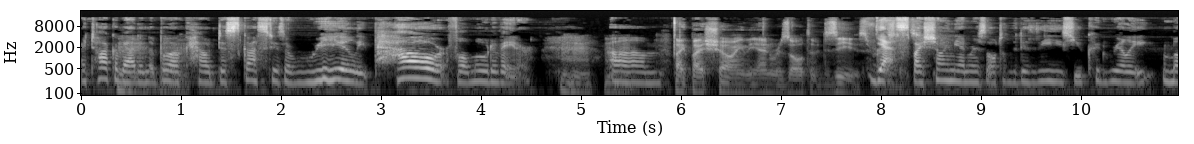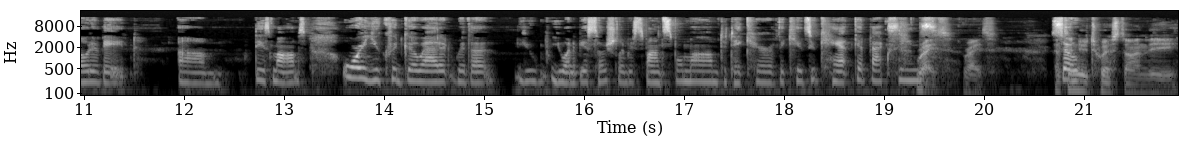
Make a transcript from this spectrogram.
I talk about mm-hmm. in the mm-hmm. book how disgust is a really powerful motivator. Mm-hmm, mm-hmm. Um, like by showing the end result of disease. yes, instance. by showing the end result of the disease, you could really motivate um, these moms. Or you could go at it with a you you want to be a socially responsible mom to take care of the kids who can't get vaccines. Right, right. That's so, a new twist on the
